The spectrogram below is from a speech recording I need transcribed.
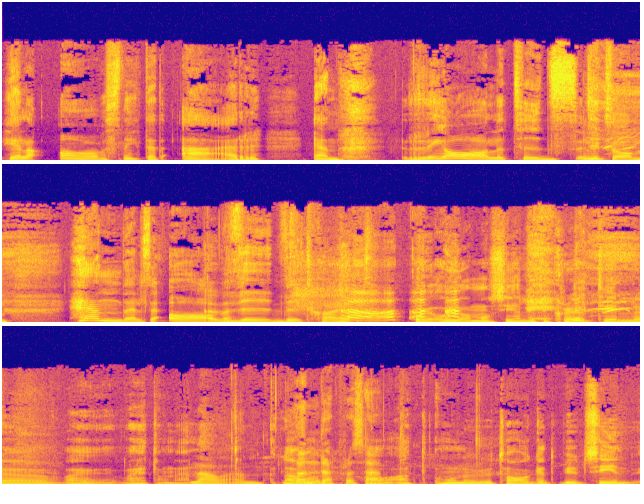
hela avsnittet är en realtids liksom, händelse av Vit- vit skörhet. Och, och jag måste ge lite cred till, uh, vad, vad heter hon? Lawan. Lavan. 100%. Ja, att hon överhuvudtaget bjuds in.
